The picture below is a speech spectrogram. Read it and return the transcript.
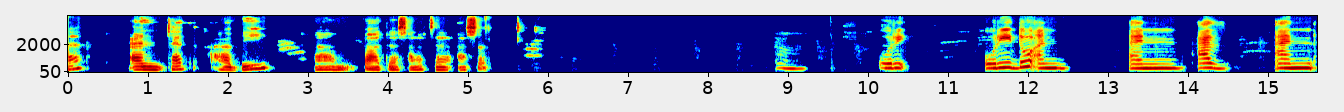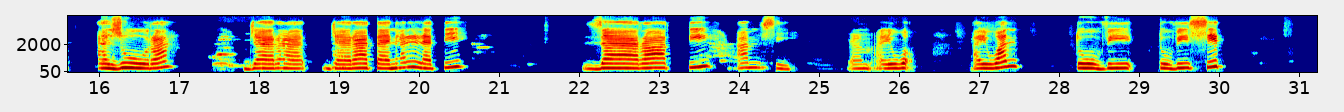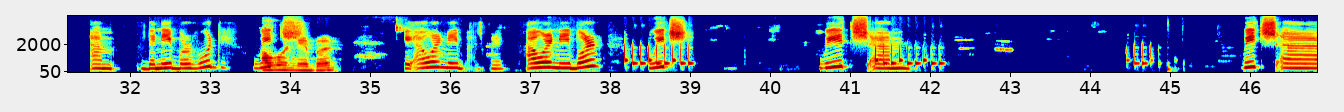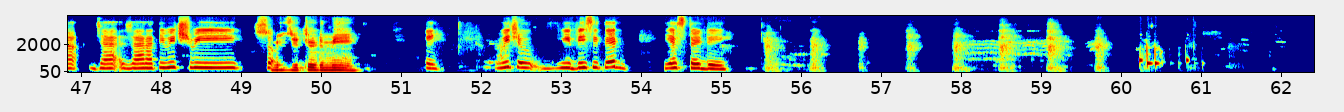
أن تذهبي um, بعد صلاة العصر Um, uri, uridu an an az an azura jara jaratana allati zarati amsi. Um, I wa- I want to vi to visit um the neighborhood which Our neighbor. Okay, our neighbor. Our neighbor, which, which, um, which, uh, Zarati, which we, so, Visited me. okay, which uh, we visited yesterday.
